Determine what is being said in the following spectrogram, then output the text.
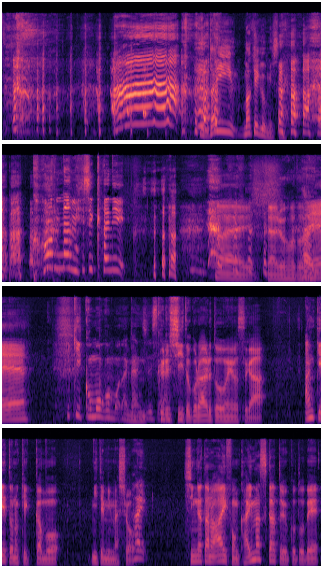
あもう大負け組ですね。あ こんな身近にはいなるほどね、引きこもごもな感じですね。苦しいところあると思いますがアンケートの結果も見てみましょう、はい。新型の iPhone 買いますかということで、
